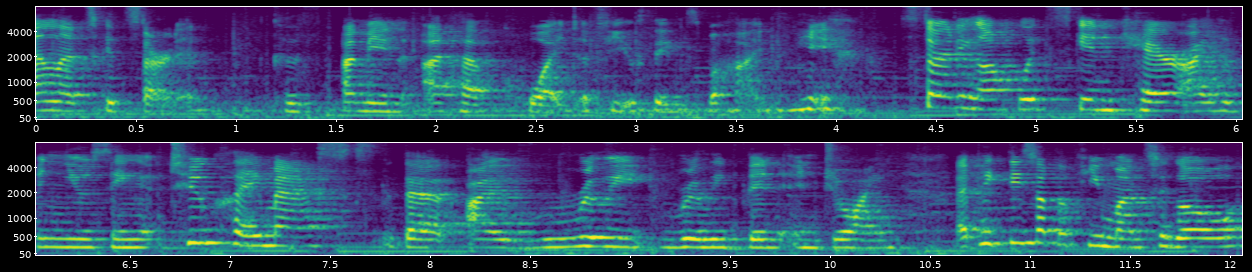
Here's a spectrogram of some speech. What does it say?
and let's get started. Because, I mean, I have quite a few things behind me. Starting off with skincare, I have been using two clay masks that I've really, really been enjoying. I picked these up a few months ago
